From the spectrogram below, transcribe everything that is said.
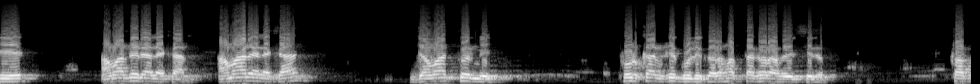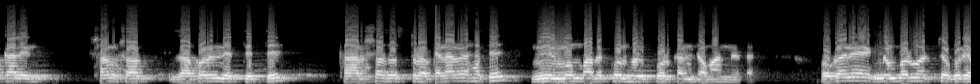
গিয়ে আমাদের এলাকার, আমার এলাকার জমাত কর্মী ফুরকানকে গুলি করে হত্যা করা হয়েছিল। তৎকালীন সংসদ জাফরের নেতৃত্বে তার সশস্ত্র ক্যাডারের হাতে নির্মমভাবে কোন হল ফুরকান জমান নেতা। ওখানে এক নম্বর ওয়ার্ড চকরে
